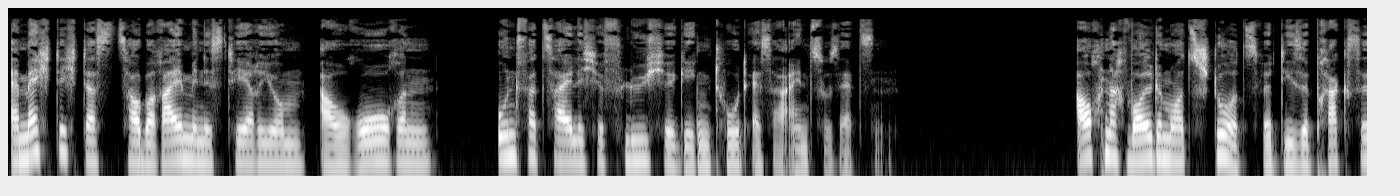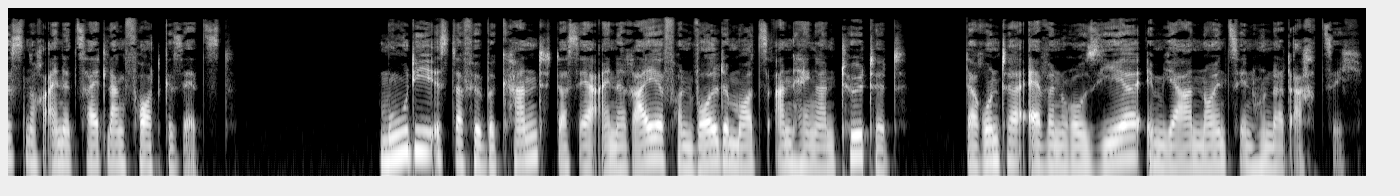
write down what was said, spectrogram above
ermächtigt das Zaubereiministerium Auroren, unverzeihliche Flüche gegen Todesser einzusetzen. Auch nach Voldemorts Sturz wird diese Praxis noch eine Zeit lang fortgesetzt. Moody ist dafür bekannt, dass er eine Reihe von Voldemorts Anhängern tötet, darunter Evan Rosier im Jahr 1980.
